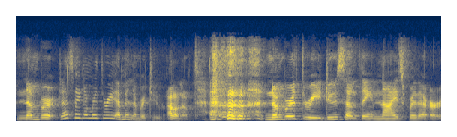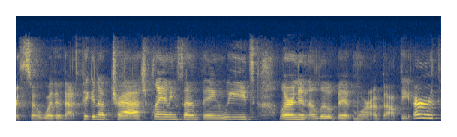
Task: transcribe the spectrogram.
Number, did I say number three? I meant number two. I don't know. number three, do something nice for the earth. So whether that's picking up trash, planting something, weeds, learning a little bit more about the earth.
